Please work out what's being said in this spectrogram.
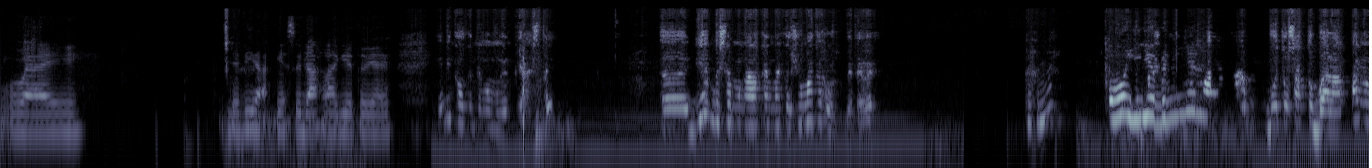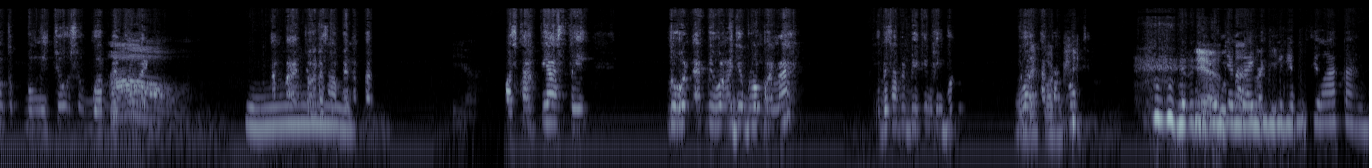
why. Jadi ya ya sudah lah gitu ya. Ini kalau kita ngomongin Piastri, eh, dia bisa mengalahkan Michael Schumacher loh, btw. Karena Oh iya bener. Butuh satu balapan untuk memicu sebuah battle line. Oh, Apa yang terjadi sampai depan. iya. Oscar Piastri turun FP1 aja belum pernah, udah sampai bikin ribut. Kata konflik. Iya. Ganjing lagi. dunia persilatan.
